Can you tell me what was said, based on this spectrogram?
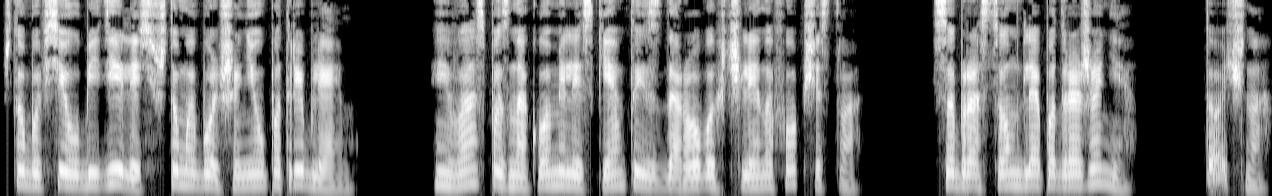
чтобы все убедились, что мы больше не употребляем. И вас познакомили с кем-то из здоровых членов общества. С образцом для подражания? Точно.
